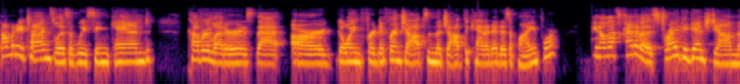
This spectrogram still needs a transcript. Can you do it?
How many times, Liz, have we seen canned cover letters that are going for different jobs than the job the candidate is applying for? You know, that's kind of a strike against you on the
